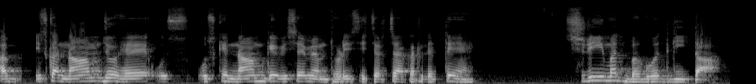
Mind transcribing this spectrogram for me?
अब इसका नाम जो है, उस, उसके नाम के विषय में हम थोड़ी सी चर्चा कर लेते हैं। श्रीमद भगवत गीता।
